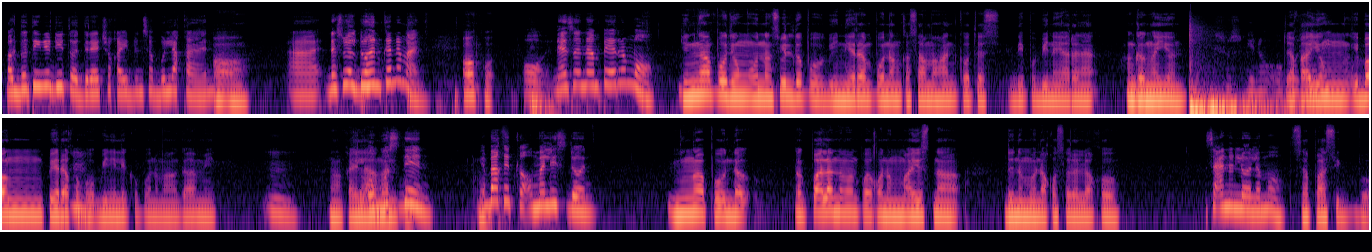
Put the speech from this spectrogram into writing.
Pagdating nyo dito, diretso kayo dun sa Bulacan. oo. Ah, nasweldohan ka naman. Opo. Oh, nasa ang pera mo? Yun nga po, yung unang sweldo po, biniram po ng kasamahan ko, tapos hindi po binayaran na hanggang ngayon. Sus, ginoo ko. Tsaka sorry. yung ibang pera ko po, binili ko po ng mga gamit. Mm. Mga So, kailangan ubos po. din. Eh, bakit ka umalis doon? Yun nga po, nag, nagpaalam naman po ako ng maayos na doon na muna ako sa lola ko, Saan ang lola mo? sa Pasig po.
